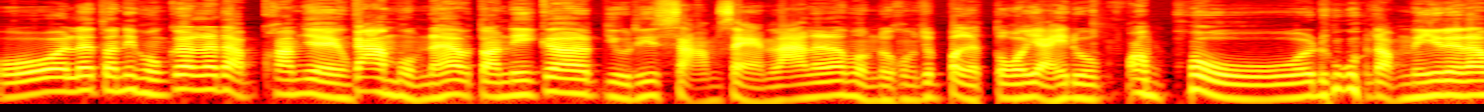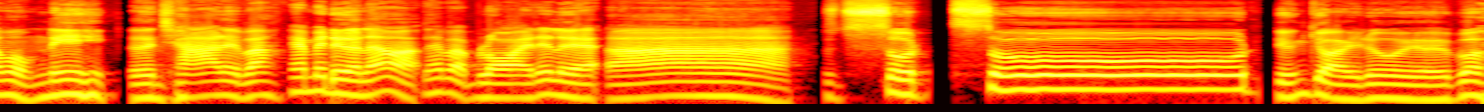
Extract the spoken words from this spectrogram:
โอ้แล้วตอนนี้ผมก็ระดับความใหญ่ของกล้ามผมนะครับ ตอนนี้ก็อยู่ที่ 3 0 0แสนล้านแล้วนะผมเดี๋ยวผมจะเปิดตัวใหญ่ให้ดูโอ้โหดูระดับนี้เลยนะผมนี่เดินช้าเลยปะแค่ไม่เดินแล้วอะได้แบบลอยได้เลยอะอ่าสุดสุดเสียงใหญ่เลยเลยปะ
